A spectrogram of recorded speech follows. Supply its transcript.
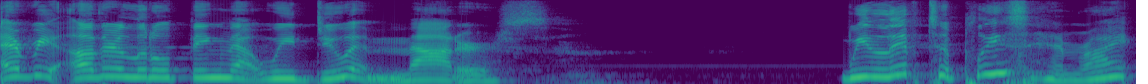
every other little thing that we do, it matters. We live to please Him, right?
